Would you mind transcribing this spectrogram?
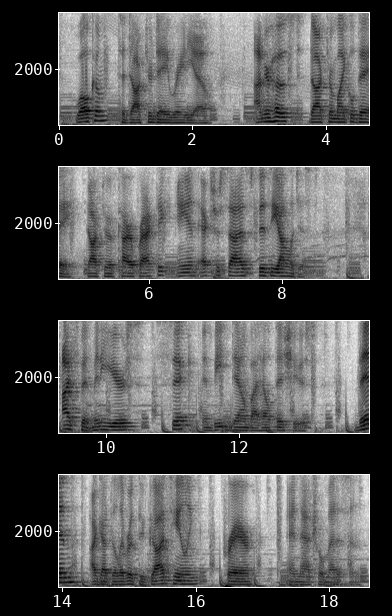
Welcome to Dr. Day Radio. I'm your host, Dr. Michael Day, Doctor of Chiropractic and Exercise Physiologist. I spent many years sick and beaten down by health issues. Then I got delivered through God's healing, prayer, and natural medicine.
